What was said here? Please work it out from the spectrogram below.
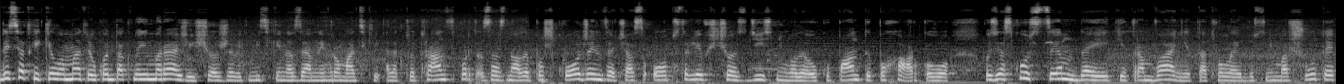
Десятки кілометрів контактної мережі, що живить міський наземний громадський електротранспорт, зазнали пошкоджень за час обстрілів, що здійснювали окупанти по Харкову. У зв'язку з цим деякі трамвайні та тролейбусні маршрути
